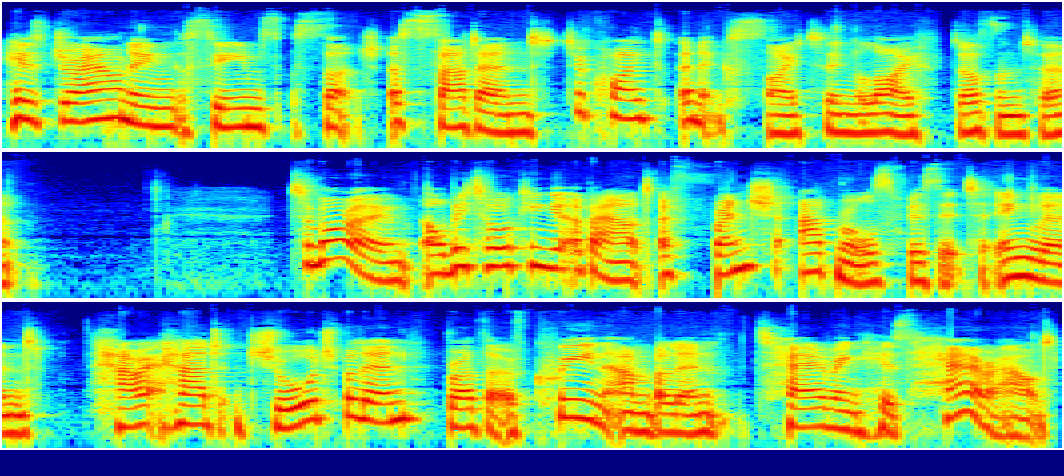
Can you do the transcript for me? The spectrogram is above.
His drowning seems such a sad end to quite an exciting life, doesn't it? Tomorrow, I'll be talking about a French admiral's visit to England, how it had George Boleyn, brother of Queen Anne Boleyn, tearing his hair out,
